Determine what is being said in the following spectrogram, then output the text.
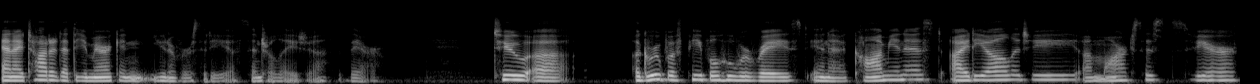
and I taught it at the American University of Central Asia there to uh, a group of people who were raised in a communist ideology, a Marxist sphere.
